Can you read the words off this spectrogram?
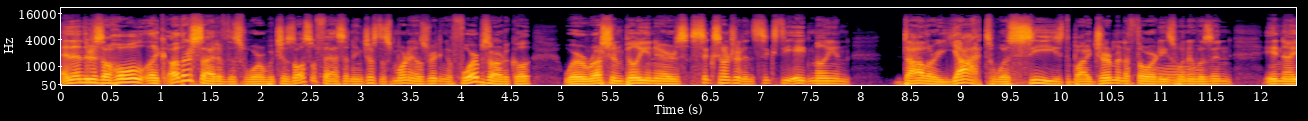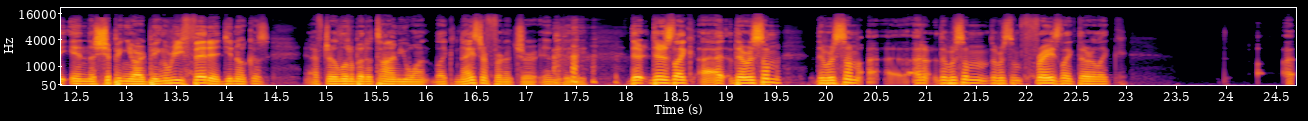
and then there's a whole like other side of this war which is also fascinating just this morning i was reading a forbes article where russian billionaire's 668 million dollar yacht was seized by german authorities when it Oh. was in in a, in the shipping yard being refitted you know because after a little bit of time you want like nicer furniture in the there, there's like uh, there was some there was some uh, I don't, there was some there was some phrase like they're like uh,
